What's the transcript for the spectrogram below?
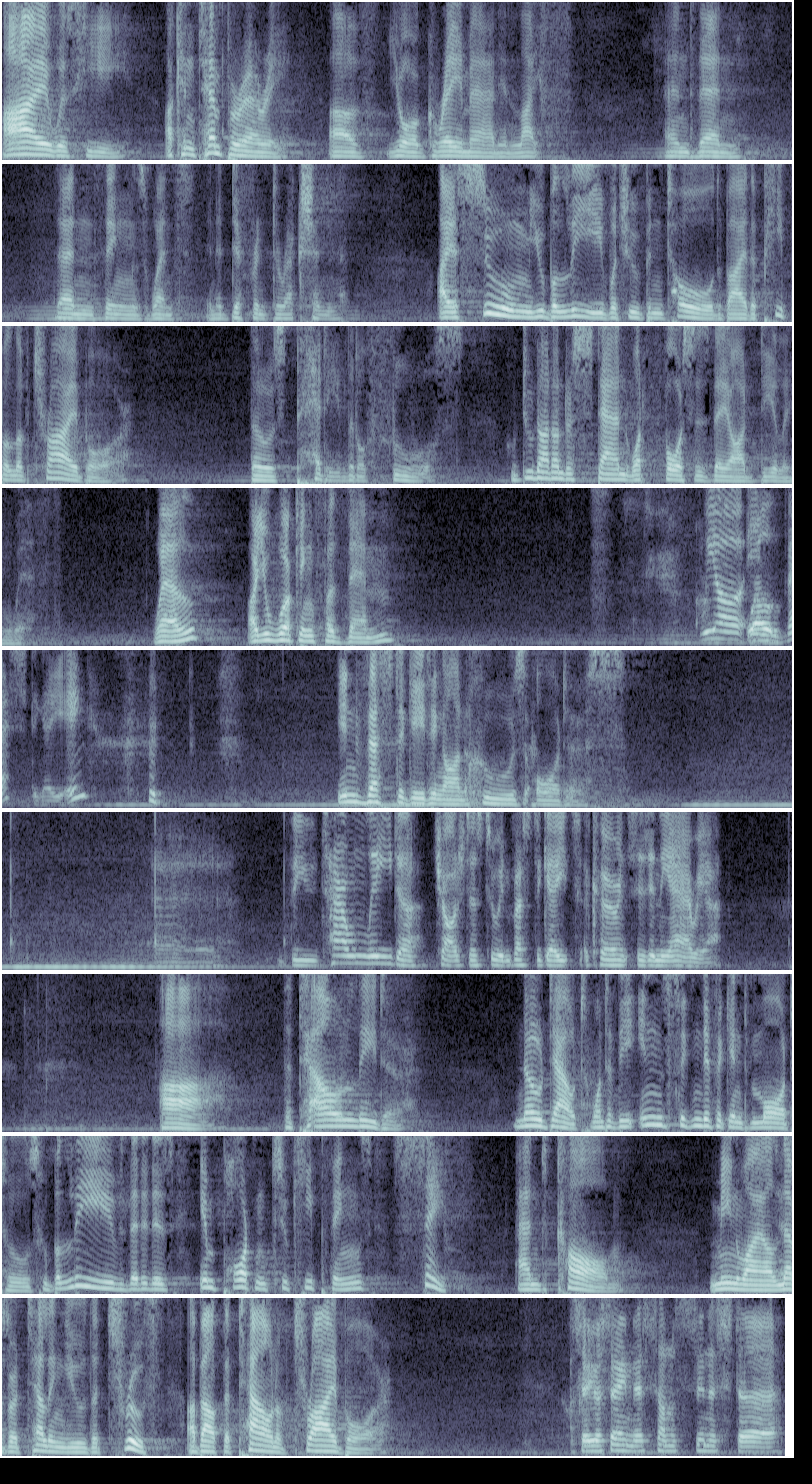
I was he, a contemporary of your gray man in life. And then, then things went in a different direction. I assume you believe what you've been told by the people of Tribor. Those petty little fools who do not understand what forces they are dealing with. Well, are you working for them? We are Well- investigating. Investigating on whose orders? The town leader charged us to investigate occurrences in the area. Ah, the town leader. No doubt one of the insignificant mortals who believes that it is important to keep things safe and calm. Meanwhile, never telling you the truth about the town of Tribor. So you're saying there's some sinister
